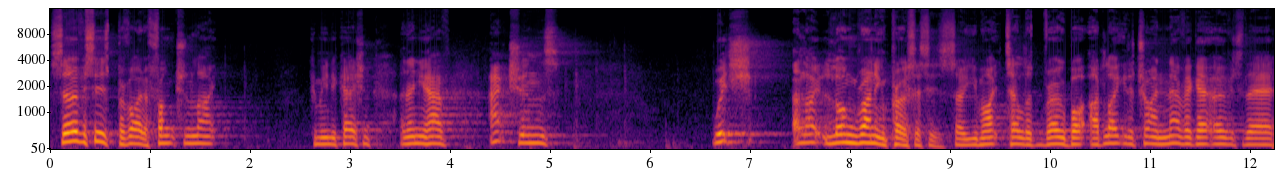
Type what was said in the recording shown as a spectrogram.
Services provide a function-like communication, and then you have actions which are like long-running processes. So you might tell the robot, I'd like you to try and navigate over to there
